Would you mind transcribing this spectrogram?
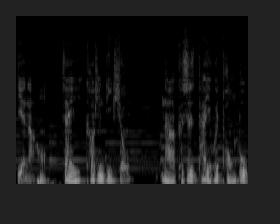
点啊，哦在靠近地球，那可是它也会同步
